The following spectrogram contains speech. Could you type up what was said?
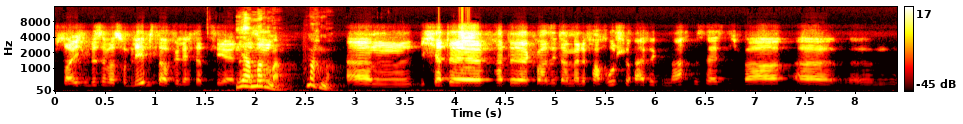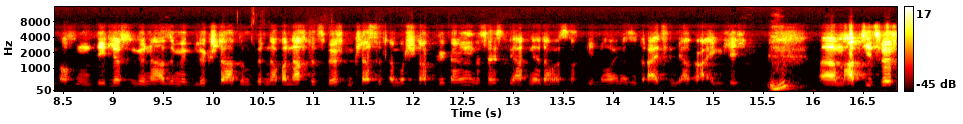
soll ich ein bisschen was vom Lebenslauf vielleicht erzählen? Ja, also, mach mal, mach mal. Ähm, ich hatte, hatte quasi dann meine Fachhochschulreife gemacht, das heißt, ich war äh, ähm, auf dem Detlefsen Gymnasium in Glückstadt und bin aber nach der 12. Klasse damit abgegangen. Das heißt, wir hatten ja damals noch G9, also 13 Jahre eigentlich. Mhm. Ähm, hab die 12.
